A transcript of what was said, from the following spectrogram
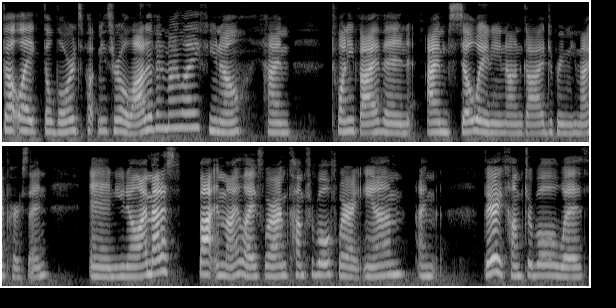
felt like the Lord's put me through a lot of in my life. You know, I'm 25 and I'm still waiting on God to bring me my person. And, you know, I'm at a spot in my life where I'm comfortable with where I am. I'm very comfortable with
